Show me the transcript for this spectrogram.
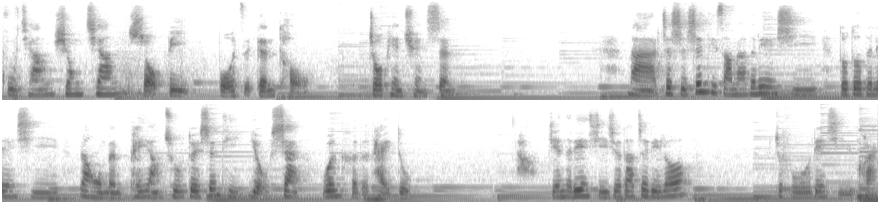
腹腔、胸腔、手臂、脖子跟头，周遍全身。那这是身体扫描的练习，多多的练习，让我们培养出对身体友善、温和的态度。好，今天的练习就到这里喽，祝福练习愉快。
